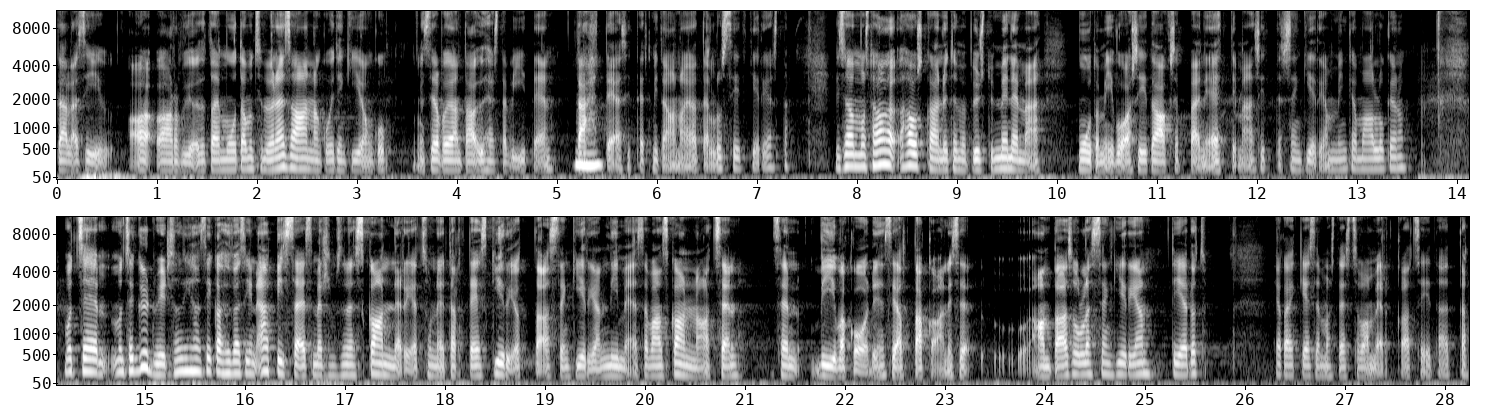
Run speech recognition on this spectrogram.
tällaisia arvioita tai muuta, mutta se yleensä annan kuitenkin jonkun, siellä voi antaa yhdestä viiteen tähteä mm-hmm. sitten, että mitä on ajatellut siitä kirjasta. Niin se on musta ha- hauskaa nyt, että mä pystyn menemään muutamia vuosia taaksepäin ja etsimään sitten sen kirjan, minkä mä oon lukenut. Mutta se, mut se Goodreads on ihan sika hyvä siinä appissa esimerkiksi sellainen skanneri, että sun ei tarvitse edes kirjoittaa sen kirjan nimeä, sä vaan skannaat sen, sen viivakoodin sieltä takaa, niin se antaa sulle sen kirjan tiedot ja kaikkea semmoista, ja sä vaan merkkaat siitä, että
